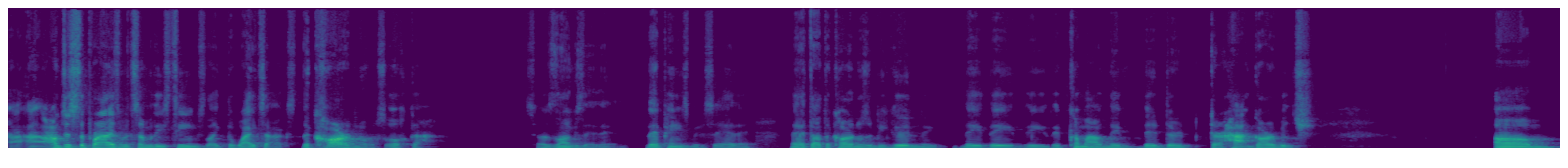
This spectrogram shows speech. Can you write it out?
I, am just surprised with some of these teams, like the White Sox, the Cardinals. Oh God! So as long as that that, pains me to say that, I thought the Cardinals would be good, and they they they they they've come out and they they they're they're hot garbage. Um,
